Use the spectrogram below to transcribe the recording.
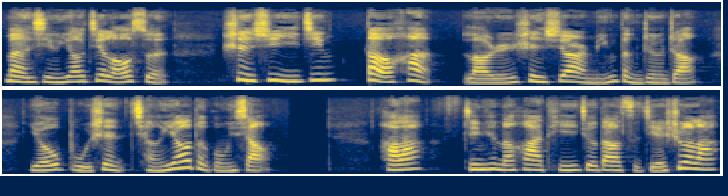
慢性腰肌劳损、肾虚遗精、盗汗、老人肾虚耳鸣等症状，有补肾强腰的功效。好啦，今天的话题就到此结束啦，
